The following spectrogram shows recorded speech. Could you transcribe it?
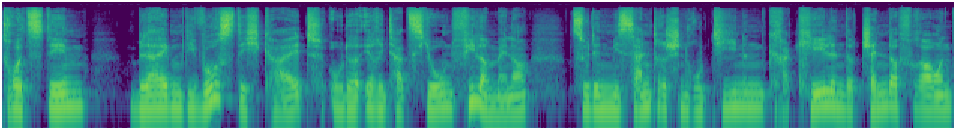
Trotzdem bleiben die Wurstigkeit oder Irritation vieler Männer zu den misandrischen Routinen krakelender Genderfrauen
